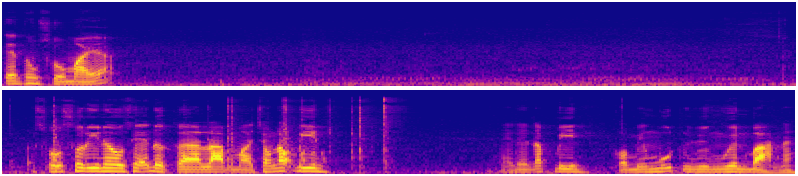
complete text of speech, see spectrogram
Tên thông số máy á. Số Sorino sẽ được à, làm ở trong nắp pin. Đây, đây nắp pin có miếng mút nguyên bản này.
